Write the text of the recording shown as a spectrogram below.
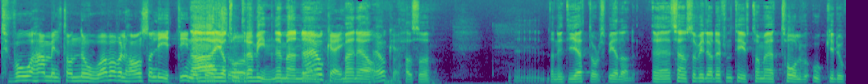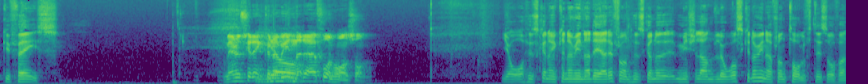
Två Hamilton Noah var väl Hansson lite inne på Nej, jag tror inte den vinner men... Nej, okay. Men ja, Nej, okay. alltså... Eh, den är inte jättehårt. Eh, sen så vill jag definitivt ta med 12 Okidoki Face. Men hur ska den kunna ja. vinna därifrån Hansson? Ja, hur ska den kunna vinna därifrån? Hur ska Michelin Lås kunna vinna från 12 i så fall?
